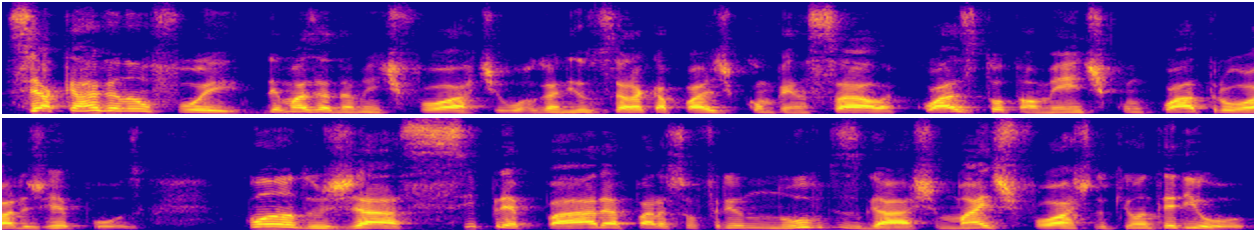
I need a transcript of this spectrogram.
Se a carga não foi demasiadamente forte, o organismo será capaz de compensá-la quase totalmente com 4 horas de repouso quando já se prepara para sofrer um novo desgaste mais forte do que o anterior.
